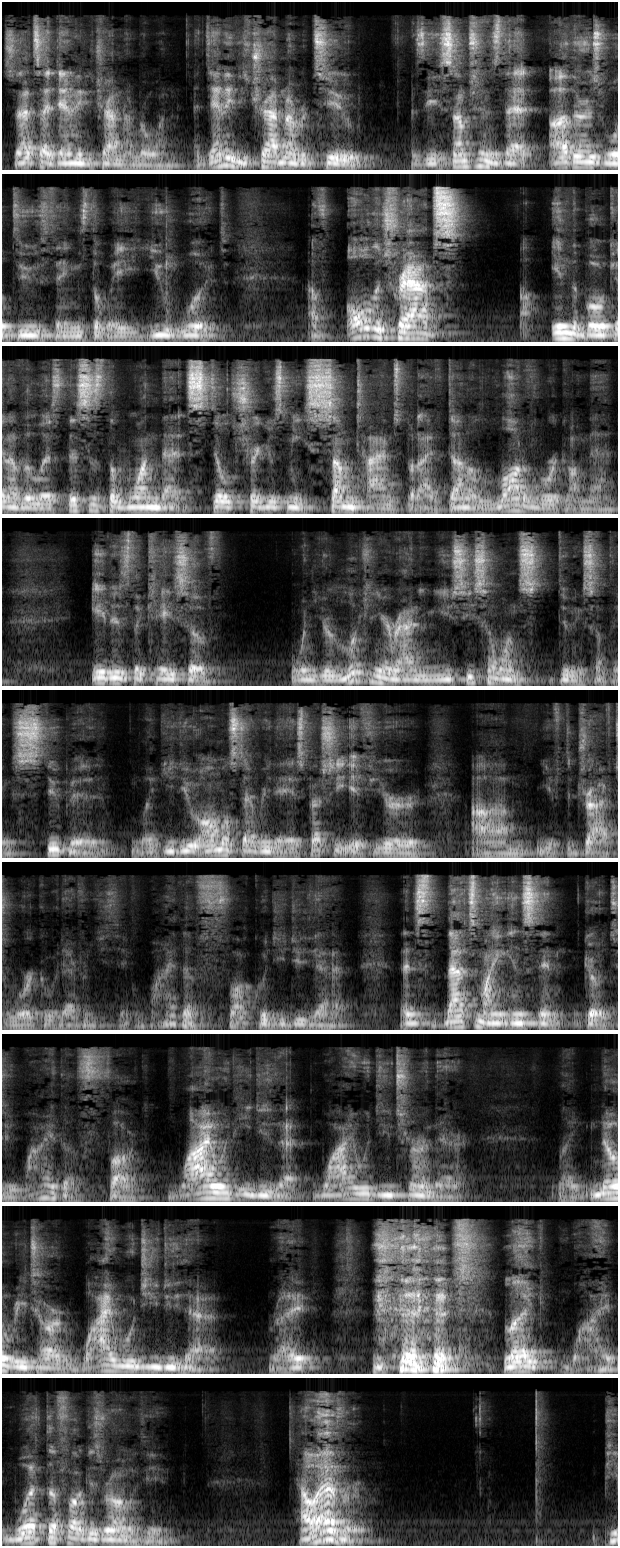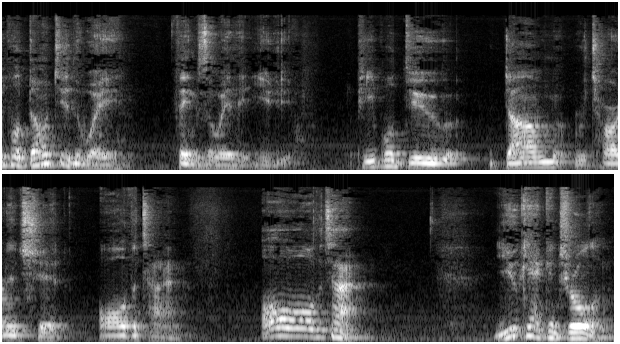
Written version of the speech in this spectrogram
So that's identity trap number one. Identity trap number two is the assumption is that others will do things the way you would. Of all the traps in the book and of the list, this is the one that still triggers me sometimes, but I've done a lot of work on that. it is the case of when you're looking around and you see someone doing something stupid, like you do almost every day, especially if you're um, you have to drive to work or whatever, you think, why the fuck would you do that? That's that's my instant go-to. Why the fuck? Why would he do that? Why would you turn there? Like no retard. Why would you do that? Right? like why? What the fuck is wrong with you? However, people don't do the way things the way that you do people do dumb, retarded shit all the time. All the time. You can't control them.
